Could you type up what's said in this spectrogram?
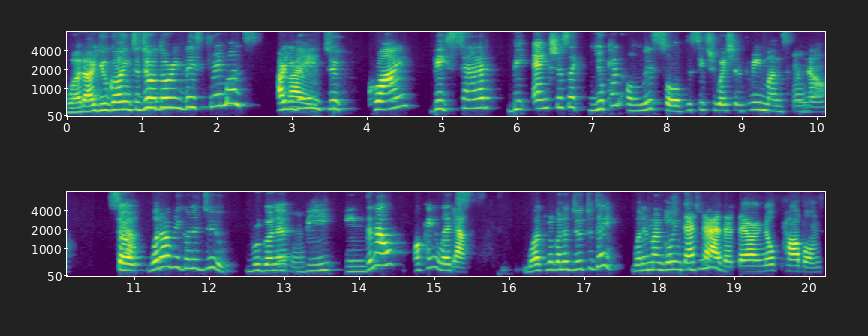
What are you going to do during these three months? Are you Right. going to cry, be sad, be anxious? Like you can only solve the situation three months from Mhm. now. So Yeah. what are we gonna do? We're gonna Mhm. be in the now. Okay, let's. Yeah. What we're gonna do today? What am I going to said do? that now? that there are no problems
